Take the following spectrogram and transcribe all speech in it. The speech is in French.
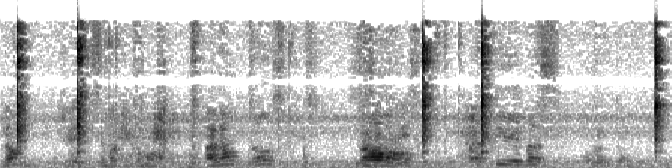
Non C'est moi qui commence. Ah non Non, c'est Non. Batterie et basse en même temps.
